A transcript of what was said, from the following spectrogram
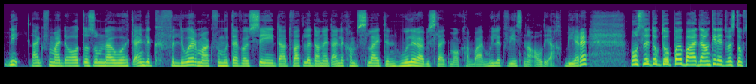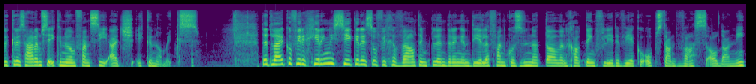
Nee, like vir my datas om nou uiteindelik verloor, maar ek vermoed hy wou sê dat wat hulle dan uiteindelik gaan besluit en hoe hulle daai besluit maak gaan baie moeilik wees na al die gebeure. Ons lê dokter Ophou baie dankie. Dit was dokter Chris Harm se ekonom van CH Economics. Dit lyk of die regering nie seker is of die geweld en plundering in dele van KwaZulu-Natal en Gauteng verlede week 'n opstand was al dan nie.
